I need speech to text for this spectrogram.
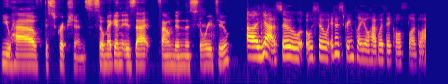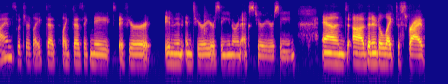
you have descriptions. So Megan, is that found in this story too? Uh, yeah. So, so in a screenplay, you'll have what they call slug lines, which are like de- like designate if you're in an interior scene or an exterior scene, and uh, then it'll like describe,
